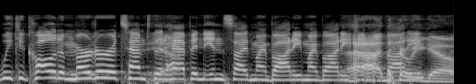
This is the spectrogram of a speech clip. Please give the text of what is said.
We could call it a murder attempt that Yeah. happened inside my body, my body Ah, my body. there we go.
